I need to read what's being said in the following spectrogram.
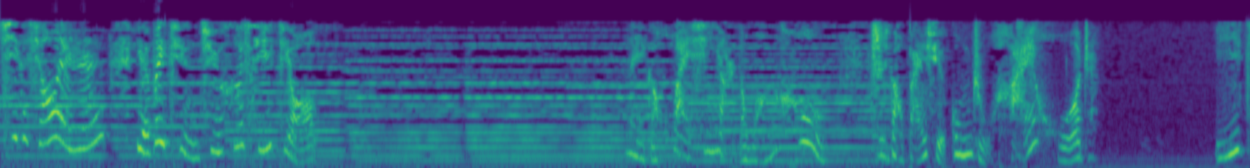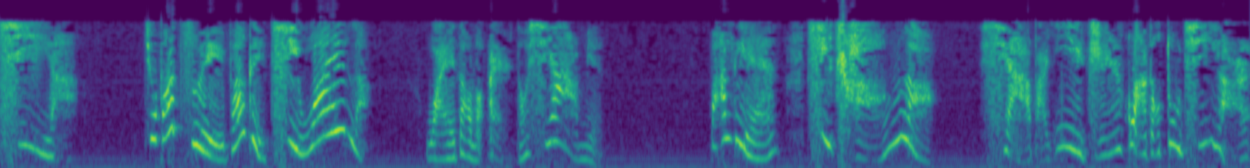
七个小矮人也被请去喝喜酒。那个坏心眼的王后知道白雪公主还活着，一气呀！就把嘴巴给气歪了，歪到了耳朵下面，把脸气长了，下巴一直挂到肚脐眼儿，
